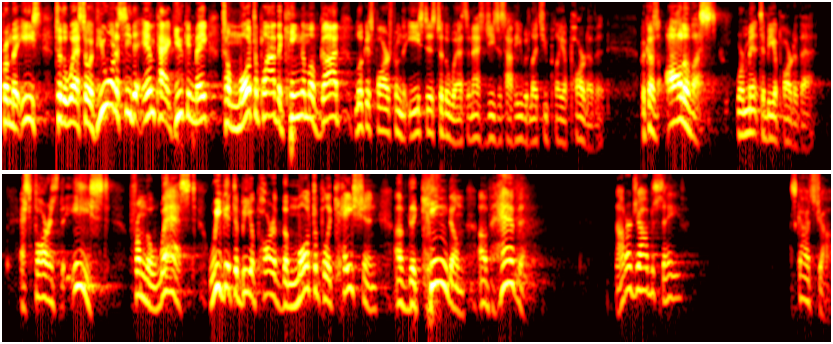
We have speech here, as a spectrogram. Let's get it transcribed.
from the east to the west. So if you want to see the impact you can make to multiply the kingdom of God, look as far as from the east is to the west and ask Jesus how he would let you play a part of it. Because all of us were meant to be a part of that. As far as the east from the west, we get to be a part of the multiplication of the kingdom of heaven. Not our job to save, that's God's job.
